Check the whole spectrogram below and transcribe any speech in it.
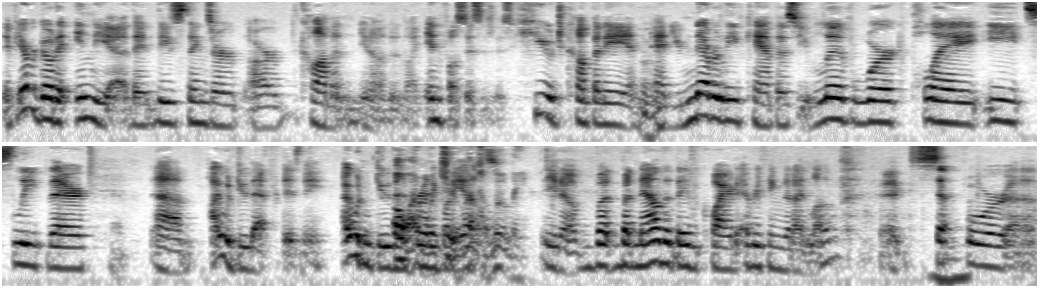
if you ever go to India they, these things are are common you know like Infosys is this huge company and, and you never leave campus. You live work play eat sleep there. Um, I would do that for Disney. I wouldn't do that Oh, for would anybody too. else. Absolutely. you know but but now that they've acquired everything that i love except for uh,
